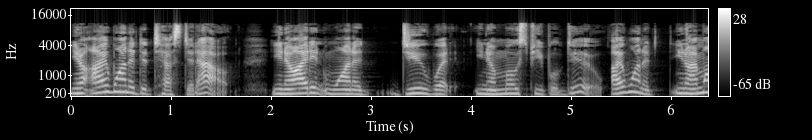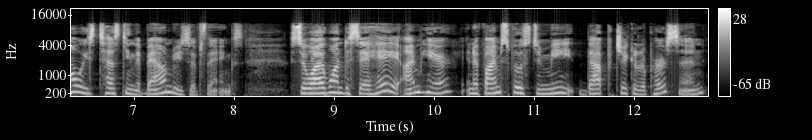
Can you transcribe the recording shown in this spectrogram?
you know, I wanted to test it out. You know, I didn't want to do what, you know, most people do. I wanted, you know, I'm always testing the boundaries of things. So I wanted to say, hey, I'm here. And if I'm supposed to meet that particular person,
